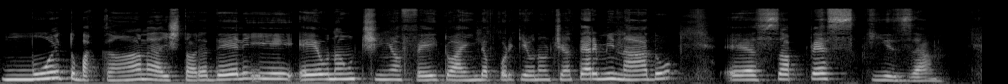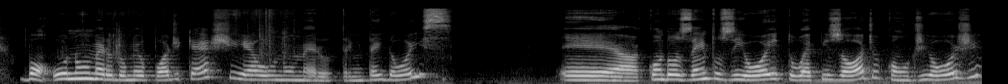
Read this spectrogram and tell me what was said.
muito bacana a história dele e eu não tinha feito ainda porque eu não tinha terminado essa pesquisa. Bom, o número do meu podcast é o número 32, é, com 208 episódios, com o de hoje,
